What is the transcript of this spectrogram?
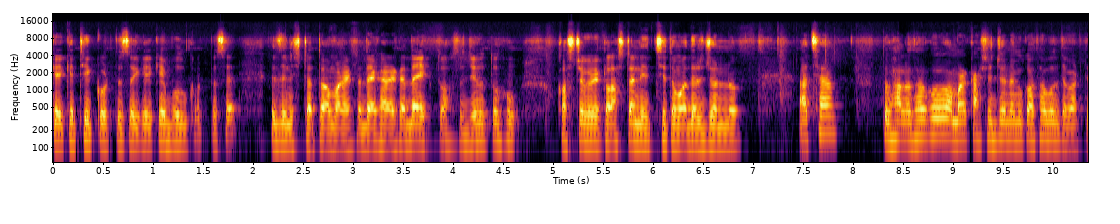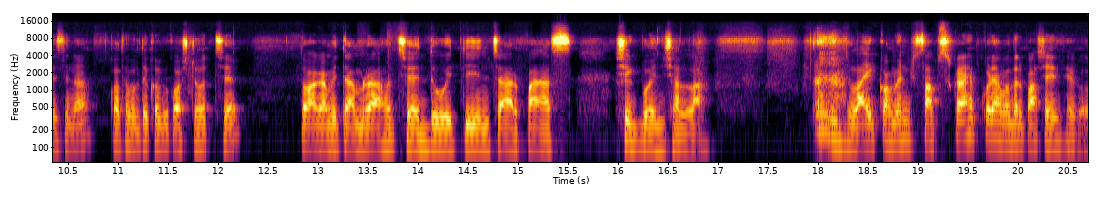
কে কে ঠিক করতেছে, কে কে ভুল করতেছে, এই জিনিসটা তো আমার একটা দেখার একটা দায়িত্ব আছে, যেহেতু কষ্ট করে ক্লাসটা নিচ্ছি তোমাদের জন্য। আচ্ছা তো ভালো থাকো, আমার কাশির জন্য আমি কথা বলতে পারতেছি না, কথা বলতে খুবই কষ্ট হচ্ছে। তো আগামীতে আমরা হচ্ছে দুই, তিন, চার, পাঁচ শিখব ইনশাল্লাহ। লাইক কমেন্ট সাবস্ক্রাইব করে আমাদের পাশেই থেকো।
